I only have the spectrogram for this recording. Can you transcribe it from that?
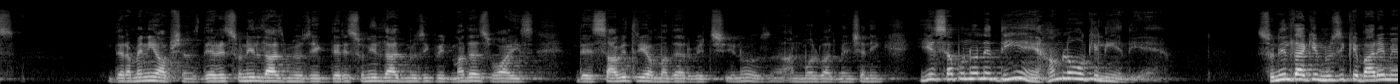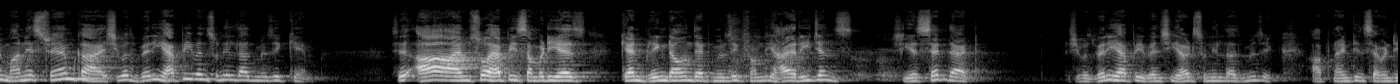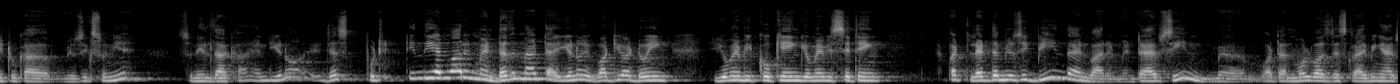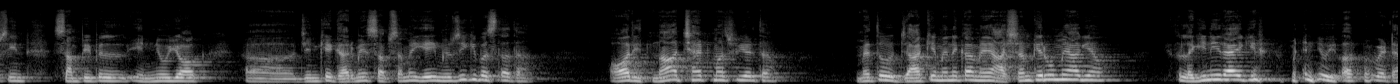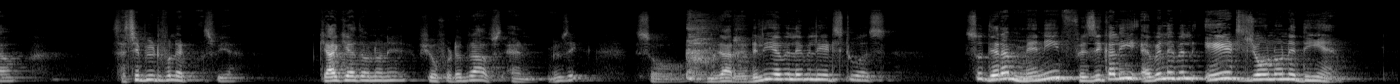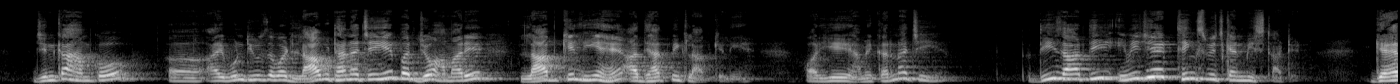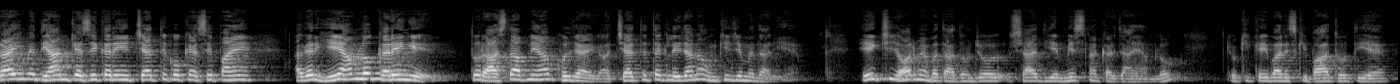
there are many option there is Sunil Das music there is Sunil Das music with mother's voice there Savitri of mother which you know Anmol was mentioning ये सब उन्होंने दिए हैं, हम लोगों के लिए दिए हैं। सुनील दा की म्यूज़िक के बारे में माने स्वयं कहा है। She was very happy when Sunil Das music came said I am so happy somebody has can bring down that music from the higher regions she has said that she was very happy when she heard Sunil Das music आप 1972 का म्यूज़िक सुनिए सुनील दा का। And you know just put it in the environment doesn't matter you know what you are doing you may be cooking you may be sitting But let the music be in the environment. I have seen uh, what Anmol was describing. I have seen some people in New York uh, जिनके घर में सब समय यही music ही बजता था। और इतना अच्छा एटमोसफियर था। मैं तो जाके मैंने कहा मैं आश्रम के रूम में आ गया हूँ। ये तो लग ही नहीं रहा है कि मैं न्यूयॉर्क में बैठा हूँ। सच ए ब्यूटिफुल एटमोसफियर क्या किया था उन्होंने? Few photographs and music so these are readily available aids to us so there are many physically available aids जो उन्होंने दिए हैं, जिनका हमको I wouldn't use the word लाभ उठाना चाहिए, पर जो हमारे लाभ के लिए हैं, आध्यात्मिक लाभ के लिए, और ये हमें करना चाहिए। These are the immediate things which can be started गहराई में ध्यान कैसे करें, चैत्य को कैसे पाएँ? अगर ये हम लोग करेंगे तो रास्ता अपने आप खुल जाएगा। चैत्य तक ले जाना उनकी ज़िम्मेदारी है। एक चीज़ और मैं बता दूँ जो शायद ये मिस ना कर जाए हम लोग, क्योंकि कई बार इसकी बात होती है।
